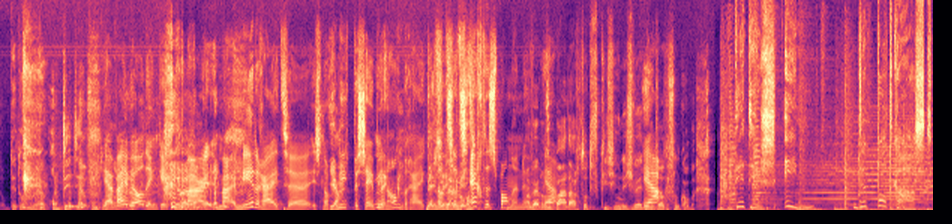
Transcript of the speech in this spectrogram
op dit onderwerp. op dit deel van het Ja, wij wel, denk ik. Maar, maar een meerderheid eh, is nog Ja. niet per se binnen Nee. handbereik. Nee, en dat, is echt het spannende. Maar we hebben nog een paar dagen tot de verkiezingen, dus je weet Ja. niet wat er van komt. Dit is In, de podcast.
